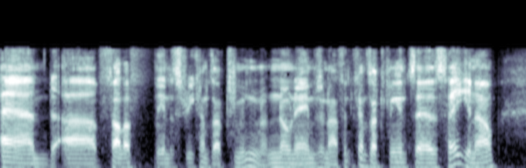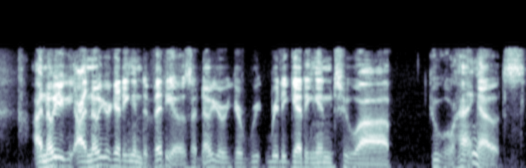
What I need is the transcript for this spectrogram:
And a fella from the industry comes up to me no- names or nothing comes up to me and says hey you know i know you i know you're getting into videos. I know you're you're re- really getting into uh, google hangouts.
